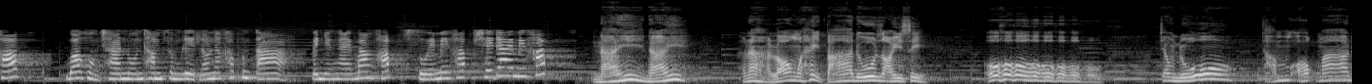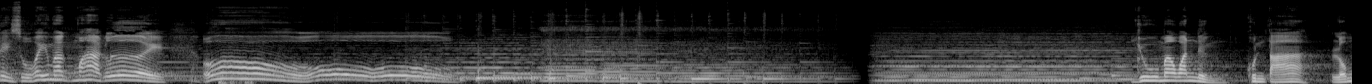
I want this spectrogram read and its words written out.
ครับ ว่าวของชานนท์ทำสำเร็จแล้วนะครับ คุณตาเป็นยังไงบ้างครับ สวยไหมครับ ใช้ได้ไหมครับ ไหนไหนน่าลองมาให้ตาดูหน่อยสิ โอ้โหเจ้าหนูทำออกมาได้สวยมากๆเลย โอ้อยู่มาวันหนึ่ง คุณตาล้ม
